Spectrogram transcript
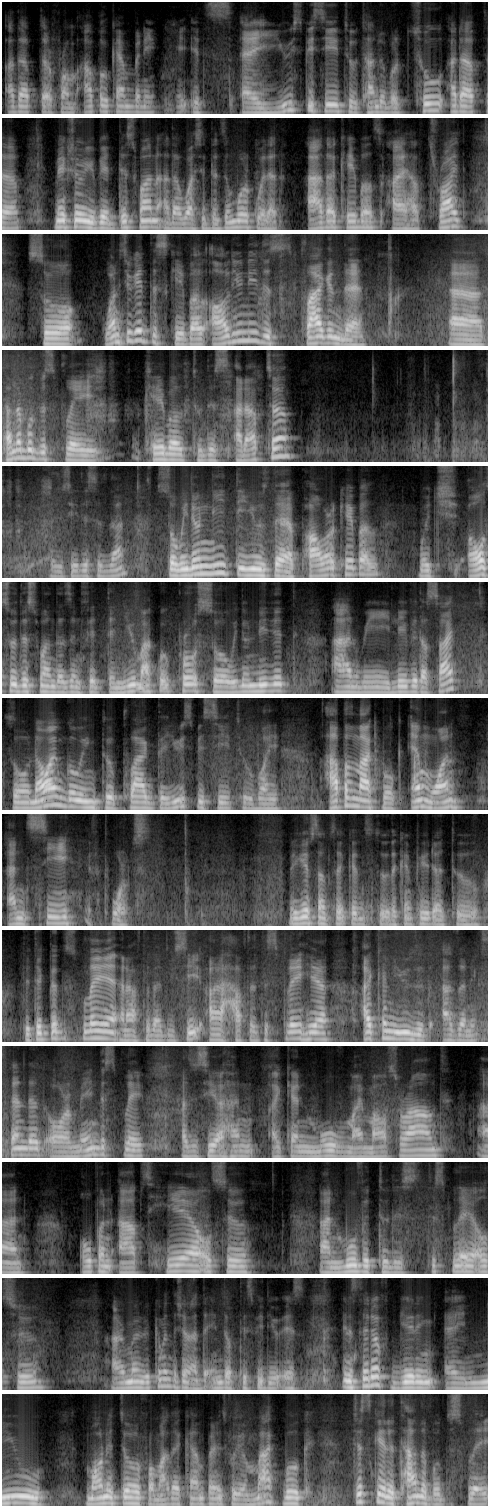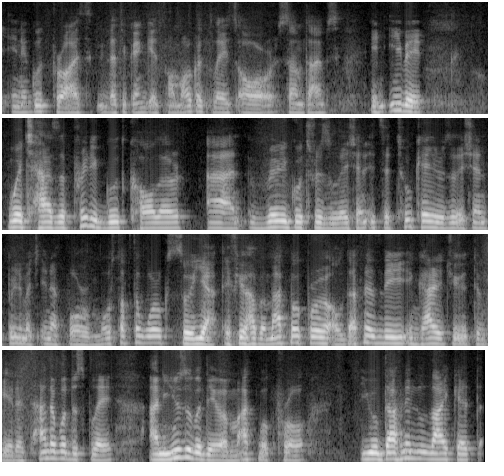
adapter from Apple company. It's a USB-C to Thunderbolt 2 adapter. Make sure you get this one, otherwise it doesn't work with other cables I have tried. So once you get this cable, all you need is plug in the uh, Thunderbolt display cable to this adapter. As you see, this is done. So we don't need to use the power cable, which also this one doesn't fit the new MacBook Pro, so we don't need it and we leave it aside. So now I'm going to plug the USB-C to my Apple MacBook M1 and see if it works. We give some seconds to the computer to detect the display and after that you see I have the display here. I can use it as an extended or main display. As you see I can, I can move my mouse around and open apps here also and move it to this display also my recommendation at the end of this video is instead of getting a new monitor from other companies for your MacBook, just get a Thunderbolt display in a good price that you can get from Marketplace or sometimes in eBay, which has a pretty good color and very good resolution. It's a 2K resolution, pretty much enough for most of the work. So yeah, if you have a MacBook Pro, I'll definitely encourage you to get a Thunderbolt display and use it with your MacBook Pro. You'll definitely like it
